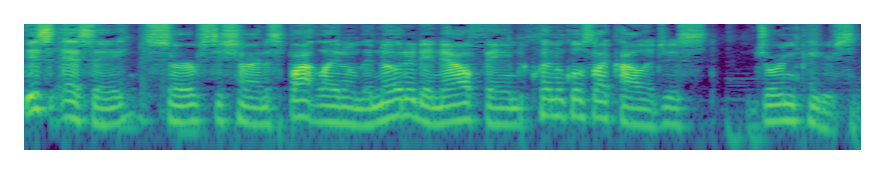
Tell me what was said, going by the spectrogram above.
This essay serves to shine a spotlight on the noted and now famed clinical psychologist Jordan Peterson.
